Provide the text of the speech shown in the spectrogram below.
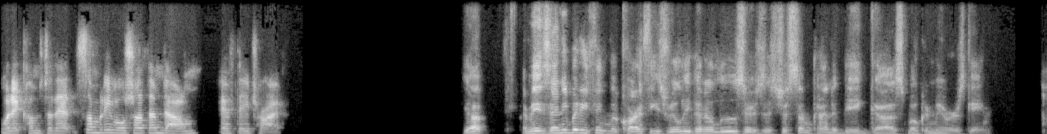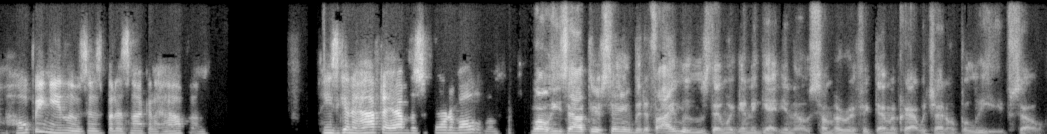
when it comes to that. Somebody will shut them down if they try. Yep. I mean, does anybody think McCarthy's really going to lose, or is this just some kind of big uh, smoke and mirrors game? I'm hoping he loses, but it's not going to happen. He's going to have to have the support of all of them. Well, he's out there saying, but if I lose, then we're going to get, you know, some horrific Democrat, which I don't believe. So,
